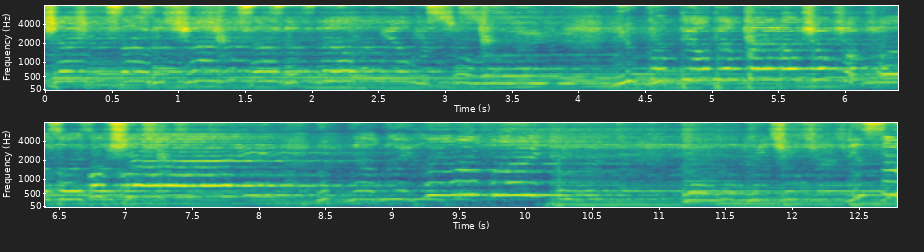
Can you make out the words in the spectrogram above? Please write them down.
tránh sao được, tránh sao được nắng yêu mà rồi. Như con tiêu thân bay lâu trong ngọn lửa rồi bốc cháy. Ngọt ngào người hứa với tôi cầu thủy chung, nhưng sao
